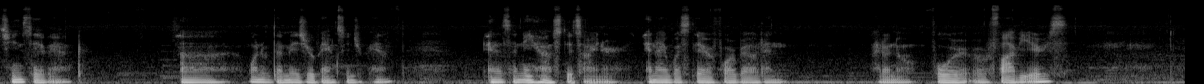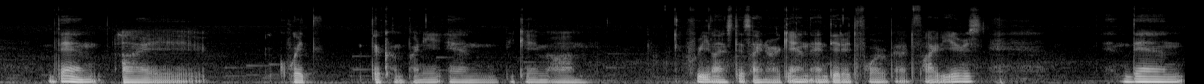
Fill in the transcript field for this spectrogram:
Shinsei Bank, uh, one of the major banks in Japan, as an in-house designer. And I was there for about an, I don't know, four or five years. Then I quit the company and became a um, freelance designer again and did it for about five years. And then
